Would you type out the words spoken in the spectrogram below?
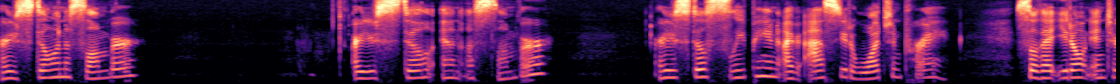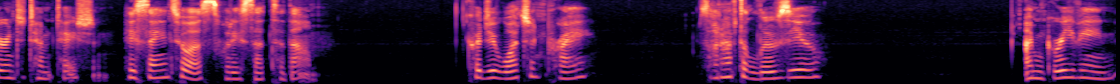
Are you still in a slumber? Are you still in a slumber? Are you still sleeping? I've asked you to watch and pray so that you don't enter into temptation. He's saying to us what he said to them. Could you watch and pray so I don't have to lose you? I'm grieving.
